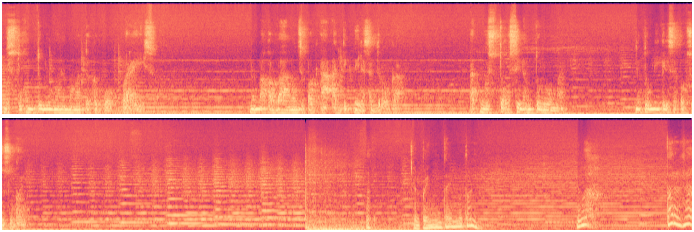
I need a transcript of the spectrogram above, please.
Gusto kong tulungan ng mga taga po Paraiso na makabangon sa pag-aadik nila sa droga. At gusto ko silang tulungan na tumigil sa pagsusugal. Ano pa hinihintay mo, Toy? Di ba? Tara na.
